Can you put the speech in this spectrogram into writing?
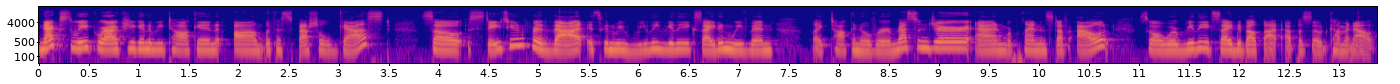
Next week, we're actually going to be talking um, with a special guest. So stay tuned for that. It's going to be really, really exciting. We've been like talking over Messenger and we're planning stuff out. So we're really excited about that episode coming out.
